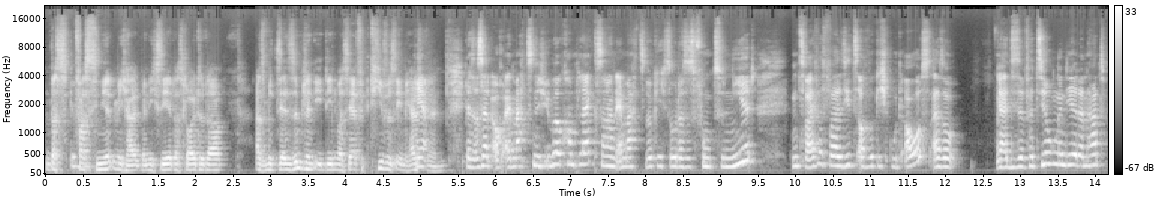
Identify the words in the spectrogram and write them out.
Und das fasziniert mich halt, wenn ich sehe, dass Leute da also mit sehr simplen Ideen was sehr Effektives eben Ja, herstellen. das ist halt auch, er macht es nicht überkomplex, sondern er macht es wirklich so, dass es funktioniert. Im Zweifelsfall sieht es auch wirklich gut aus. Also, ja, diese Verzierungen, die er dann hat,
